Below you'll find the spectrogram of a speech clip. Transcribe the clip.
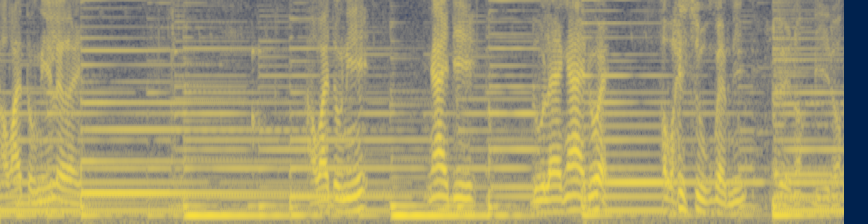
เอาไว้ตรงนี้เลย เอาไว้ตรงนี้ง่ายดี ดูแลง่ายด้วย เอาไว้สูงแบบนี้ เออเนาะดีเนาะ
